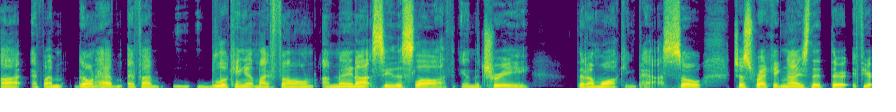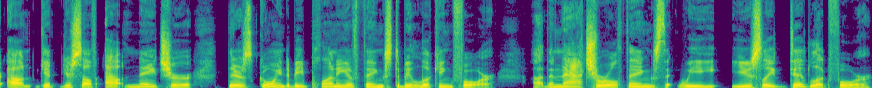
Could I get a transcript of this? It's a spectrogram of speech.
Uh, if I'm don't have if I'm looking at my phone, I may not see the sloth in the tree that I'm walking past. So just recognize that there if you're out get yourself out in nature, there's going to be plenty of things to be looking for uh, the natural things that we usually did look for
